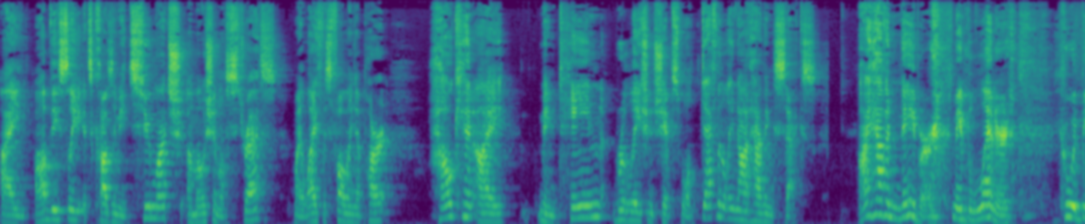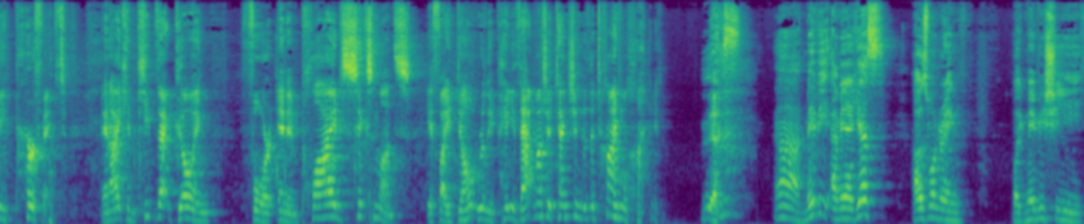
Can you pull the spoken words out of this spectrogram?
I obviously it's causing me too much emotional stress. My life is falling apart. How can I maintain relationships while definitely not having sex? I have a neighbor named Leonard who would be perfect, and I can keep that going for an implied six months if I don't really pay that much attention to the timeline. Yes. Ah, maybe. I mean, I guess I was wondering, like, maybe she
